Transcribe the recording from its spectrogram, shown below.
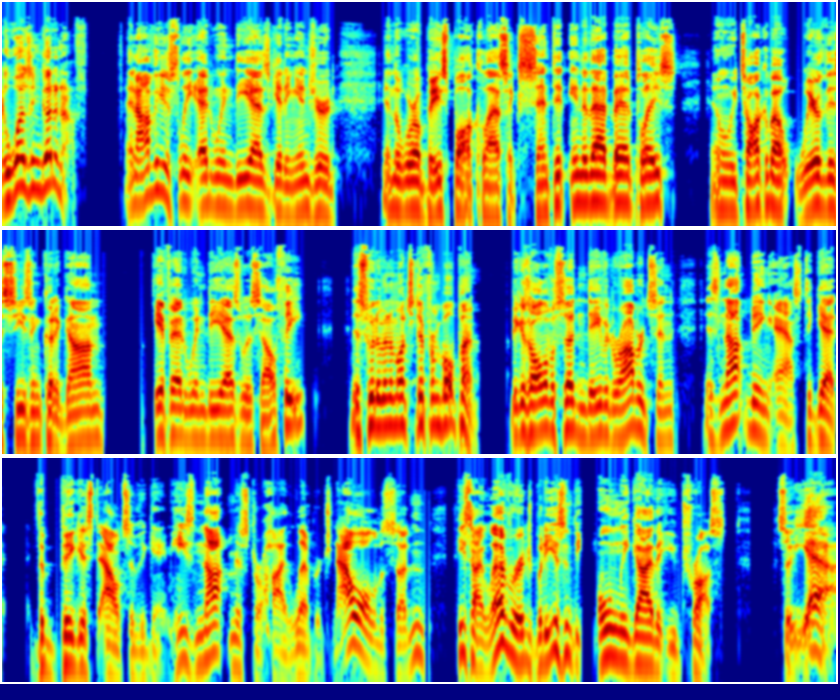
it wasn't good enough. And obviously, Edwin Diaz getting injured in the World Baseball Classic sent it into that bad place. And when we talk about where this season could have gone if Edwin Diaz was healthy, this would have been a much different bullpen because all of a sudden David Robertson is not being asked to get the biggest outs of the game. He's not Mr. High Leverage. Now all of a sudden he's high leverage, but he isn't the only guy that you trust. So yeah,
